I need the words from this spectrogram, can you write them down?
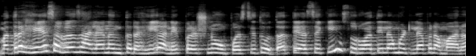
मात्र हे सगळं झाल्यानंतरही अनेक प्रश्न उपस्थित होतात. ते असे की सुरुवातीला म्हटल्याप्रमाणे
